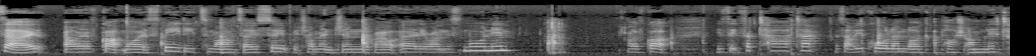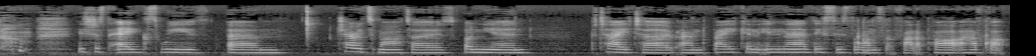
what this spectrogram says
So I have got my speedy tomato soup, which I mentioned about earlier on this morning. I've got, is it frittata? Is that what you call them? Like a posh omelette. it's just eggs with um, cherry tomatoes, onion, potato and bacon in there. This is the ones that fell apart. I have got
